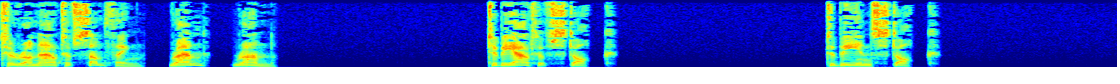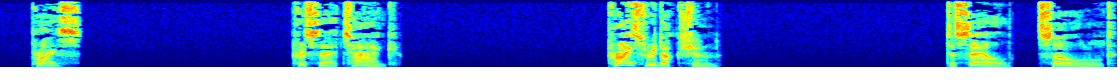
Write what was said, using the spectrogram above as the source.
To run out of something, ran, run. To be out of stock. To be in stock. Price. Preset tag. Price reduction. To sell, sold,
